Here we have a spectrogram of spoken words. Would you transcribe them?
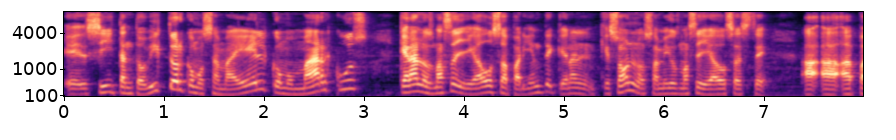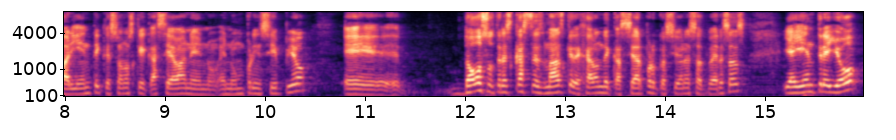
eh, sí, tanto Víctor como Samael, como Marcus, que eran los más allegados a Pariente, que, eran, que son los amigos más allegados a este, a, Pariente, que son los que caseaban en, en un principio. Eh, dos o tres castes más que dejaron de casear por cuestiones adversas. Y ahí entré yo.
